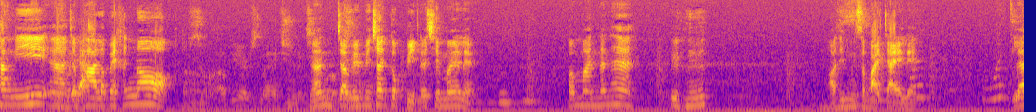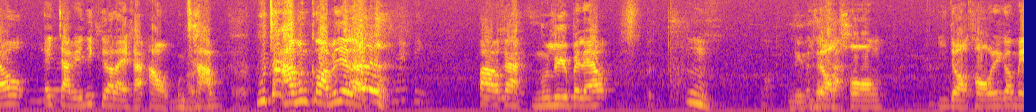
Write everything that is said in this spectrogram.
ทางนี้อ่าจะพาเราไปข้างนอก So Javier's mansion is. งั้นจาวินเมนชั่นก็ปิดแล้วใช่ไหมเนี่ยประมาณนั้นฮะอือฮึเอาที่มึงสบายใจเลย What did แล้วไอ้ Javier- จาวินนี่คืออะไรคะเอามึงถามกูถามมึงก่อนไม่ใช่เหรอ Nothing. เปล่าค่ะงูลืมไปแล้ว อืมลืมมันอีเถดอกอะทอง อีดอกทองนี่ก็แหม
